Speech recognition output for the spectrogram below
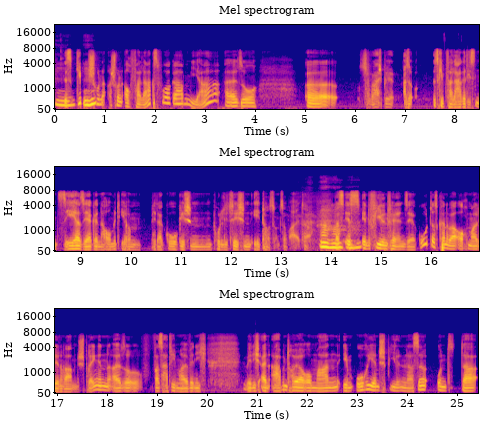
Mhm. Es gibt mhm. schon, schon auch Verlagsvorgaben, ja. Also, äh, zum Beispiel, also es gibt Verlage, die sind sehr, sehr genau mit ihrem pädagogischen, politischen Ethos und so weiter. Aha, das ist aha. in vielen Fällen sehr gut, das kann aber auch mal den Rahmen sprengen. Also was hatte ich mal, wenn ich, wenn ich einen Abenteuerroman im Orient spielen lasse und da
